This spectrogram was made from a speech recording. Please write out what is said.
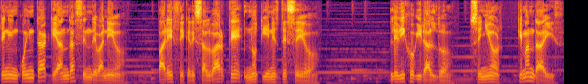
Ten en cuenta que andas en devaneo. Parece que de salvarte no tienes deseo. Le dijo Giraldo, Señor, ¿qué mandáis?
